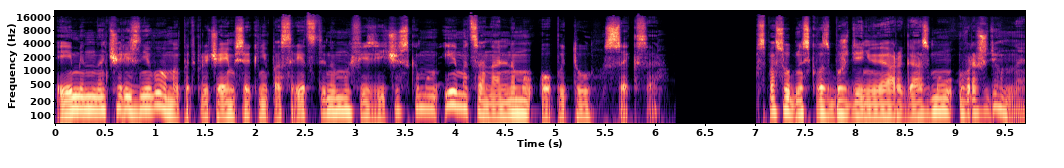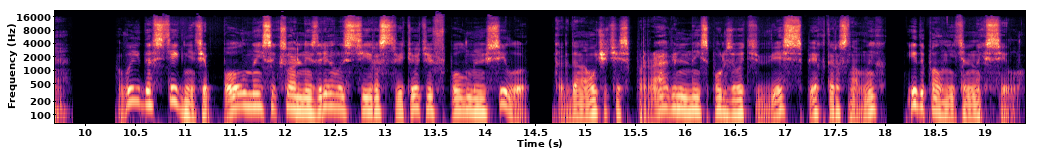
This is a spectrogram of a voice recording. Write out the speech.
И именно через него мы подключаемся к непосредственному физическому и эмоциональному опыту секса. Способность к возбуждению и оргазму врожденная. Вы достигнете полной сексуальной зрелости и расцветете в полную силу, когда научитесь правильно использовать весь спектр основных и дополнительных сил.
